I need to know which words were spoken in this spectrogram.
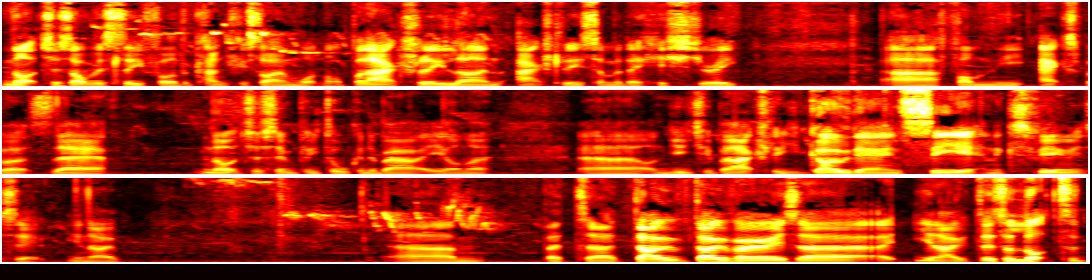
not just obviously for the countryside and whatnot, but actually learn actually some of the history uh, from the experts there. Not just simply talking about it on a uh, on YouTube, but actually go there and see it and experience it. You know, um, but uh, Dover, Dover is a, you know, there's a lot to,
